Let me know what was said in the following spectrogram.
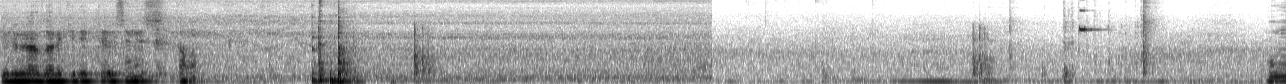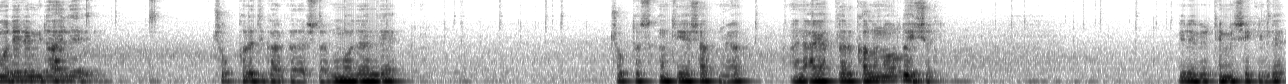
Şöyle biraz hareket ettirirseniz tamam. Bu modele müdahale çok pratik arkadaşlar. Bu modelde çok da sıkıntı yaşatmıyor. Hani ayakları kalın olduğu için birebir temiz şekilde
